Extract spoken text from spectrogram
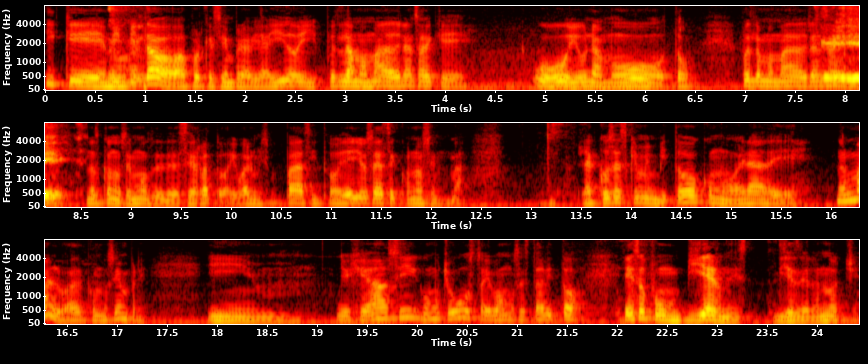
Y que me invitaba, ¿va? porque siempre había ido. Y pues la mamá de Adrián sabe que. Uy, una moto. Pues la mamá de Adrián sabe que nos conocemos desde hace rato. Igual mis papás y todo. Ellos ya se conocen, va. La cosa es que me invitó como era de normal, ¿va? como siempre. Y yo dije, ah, sí, con mucho gusto, ahí vamos a estar y todo. Eso fue un viernes, 10 de la noche.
